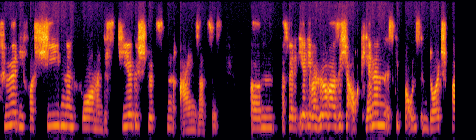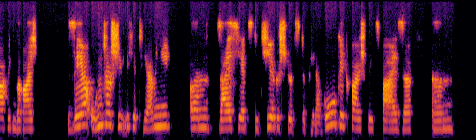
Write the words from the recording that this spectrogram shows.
für die verschiedenen Formen des tiergestützten Einsatzes. Ähm, das werdet ihr, lieber Hörer, sicher auch kennen. Es gibt bei uns im deutschsprachigen Bereich sehr unterschiedliche Termini, ähm, sei es jetzt die tiergestützte Pädagogik beispielsweise, ähm,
